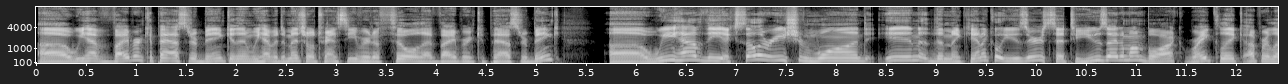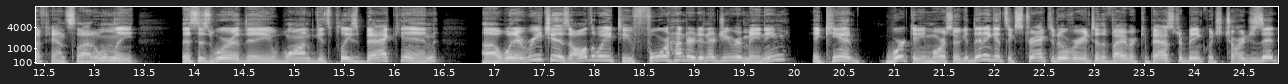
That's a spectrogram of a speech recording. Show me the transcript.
uh, we have vibrant capacitor bank, and then we have a dimensional transceiver to fill that vibrant capacitor bank. Uh, we have the acceleration wand in the mechanical user set to use item on block, right click, upper left hand slot only. This is where the wand gets placed back in. Uh, when it reaches all the way to 400 energy remaining, it can't work anymore. So then it gets extracted over into the vibrant capacitor bank, which charges it.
